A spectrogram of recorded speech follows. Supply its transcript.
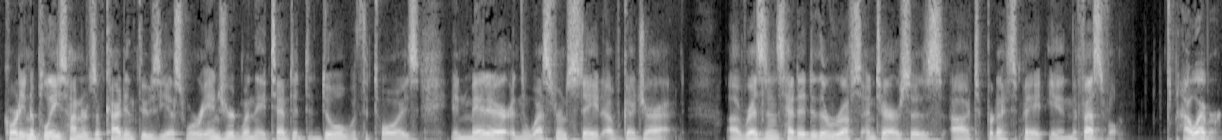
According to police, hundreds of kite enthusiasts were injured when they attempted to duel with the toys in midair in the western state of Gujarat. Uh, residents headed to their roofs and terraces uh, to participate in the festival. However,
